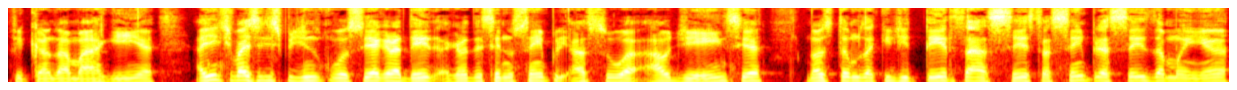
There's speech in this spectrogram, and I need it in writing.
ficando amarguinha. A gente vai se despedindo com você, agrade agradecendo sempre a sua audiência. Nós estamos aqui de terça a sexta, sempre às seis da manhã.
